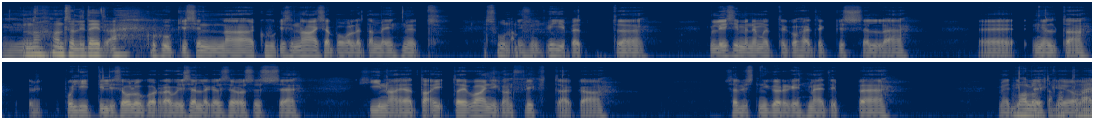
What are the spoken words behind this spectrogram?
noh, on sul ideid või? kuhugi sinna, kuhugi sinna Aasia poole ta meid nüüd suunab, nüüd viib, et äh, mul esimene mõte kohe tekkis selle äh, nii-öelda poliitilise olukorra või sellega seoses Hiina ja ta Taiwan'i konflikt, aga seal vist nii kõrgeid mäetippe, mäetippe ehk ei ole.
